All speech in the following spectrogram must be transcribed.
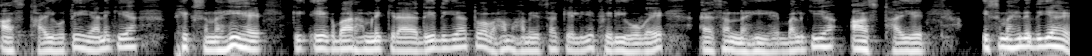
अस्थाई होती है। यानी कि यह फिक्स नहीं है कि एक बार हमने किराया दे दिया तो अब हम हमेशा के लिए फ्री हो गए। ऐसा नहीं है, बल्कि यह अस्थाई है। इस महीने दिया है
